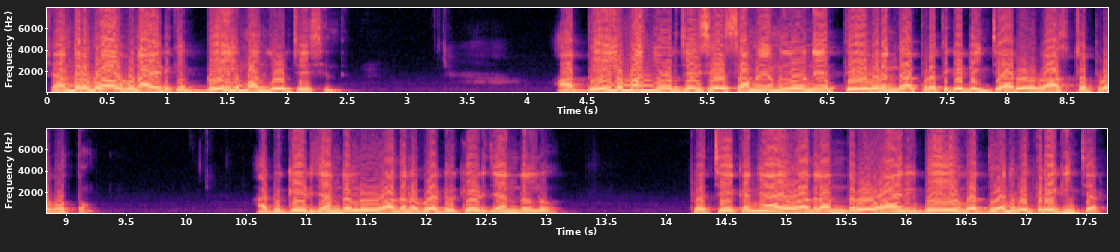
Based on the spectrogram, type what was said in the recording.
చంద్రబాబు నాయుడికి బెయిల్ మంజూరు చేసింది. ఆ బెయిల్ మంజూరు చేసే సమయంలోనే తీవ్రంగా ప్రతిఘటించారు రాష్ట్ర ప్రభుత్వం. అడ్వకేట్ జనరల్ అదనపు అడ్వకేట్ జనరల్ ప్రత్యేక న్యాయవాదులు అందరూ ఆయనకి బెయిల్ ఇవ్వద్దు అని వ్యతిరేకించారు.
